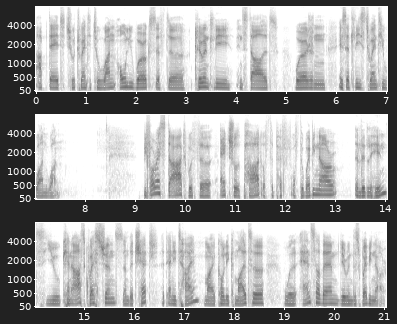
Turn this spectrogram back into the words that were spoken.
update to 22.1 only works if the currently installed version is at least 21.1. Before I start with the actual part of the of the webinar, a little hint, you can ask questions in the chat at any time. My colleague Malte will answer them during this webinar.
